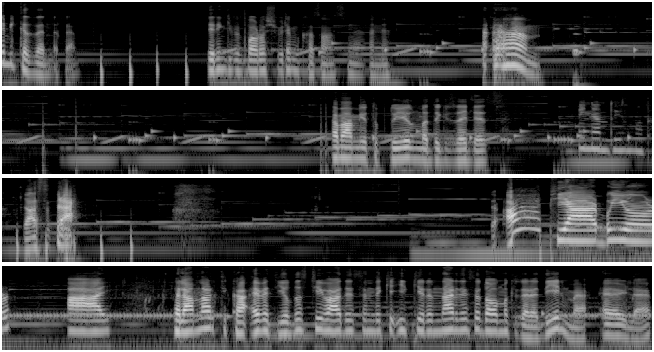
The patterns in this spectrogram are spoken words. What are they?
Tabii kazanırım. Senin gibi varoş biri mi kazansın yani? Tamam YouTube duyulmadı güzeliz. Aynen duyulmadı. Ya sus be! Aa Pierre buyur. Ay. Selamlar Tika. Evet Yıldız Çiğ Vadisi'ndeki ilk yarın neredeyse dolmak üzere değil mi? Öyle.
